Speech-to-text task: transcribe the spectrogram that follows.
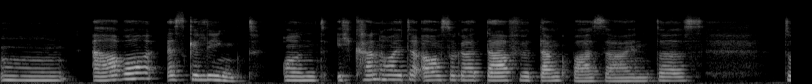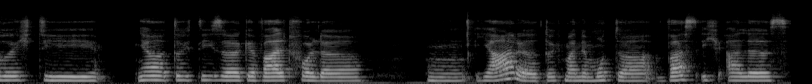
mh, mm, aber es gelingt. Und ich kann heute auch sogar dafür dankbar sein, dass durch die, ja, durch diese gewaltvolle Jahre, durch meine Mutter, was ich alles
